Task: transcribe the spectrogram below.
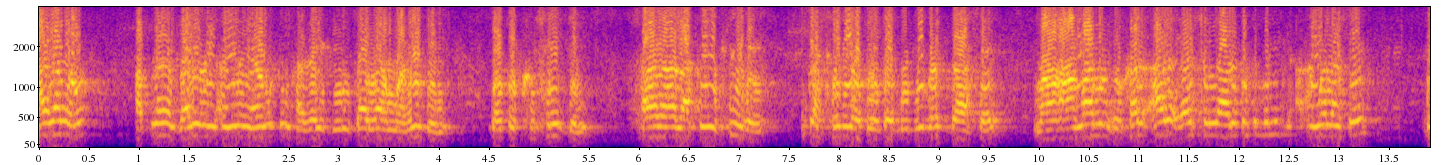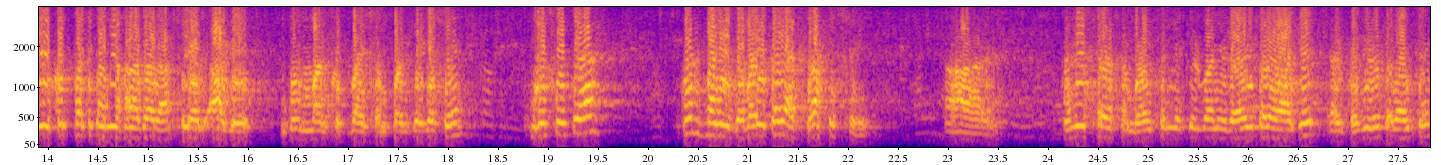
আলামো আপনারা জানেন আমি এমন হাজার দিন চাওয়া মহিদিন কত খুশির দিন সারা রাতে ফিরে এটা শরীয়ত বিধিবদ্ধ আছে মা আমার ওখানে আর এর সঙ্গে আরও কতগুলি আমল আছে সেই খুবটাকে আমি হাজার আসে আগে দুর্মান খুববাই সম্পর্কে গেছে সেটা কুরবানি জবাই করে আসছে আর পুলিশ বলছেন যে কুরবানি জবাই করে আগে আর গভীরতা বলছেন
